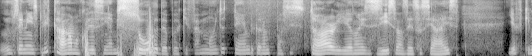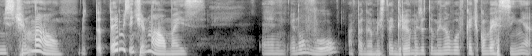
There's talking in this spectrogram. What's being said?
Não sei nem explicar, uma coisa assim absurda, porque faz muito tempo que eu não posto story, eu não existo nas redes sociais. E eu fiquei me sentindo mal. Eu tô até me sentindo mal, mas. É, eu não vou apagar meu Instagram, mas eu também não vou ficar de conversinha.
